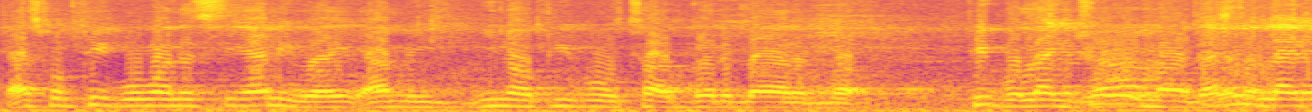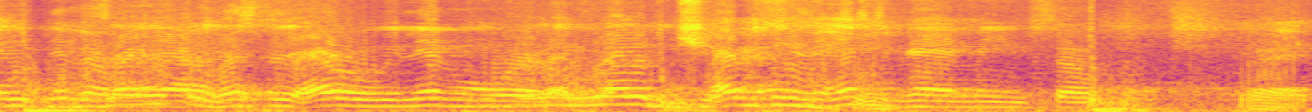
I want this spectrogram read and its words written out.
that's what people want to see anyway. I mean, you know, people talk good about it, but people like drama. That's the life we live in right now. That's the era we live in where everything's an Instagram meme. So. Right.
